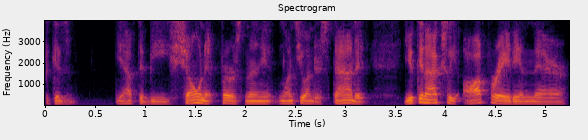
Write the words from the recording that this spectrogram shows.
because you have to be shown it first and then once you understand it you can actually operate in there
